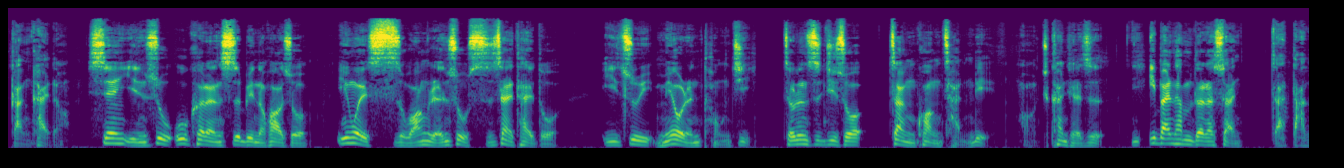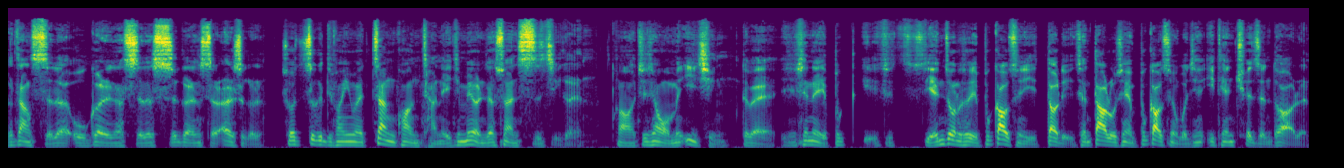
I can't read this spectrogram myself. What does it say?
感慨的。先引述乌克兰士兵的话说，因为死亡人数实在太多，以至于没有人统计。泽伦斯基说战况惨烈，哦，就看起来是一一般他们都在算打打个仗死了五个人啊，死了十个人，死了二十个人。说这个地方因为战况惨烈，已经没有人在算十几个人哦。就像我们疫情，对不对？现在也不也严重的时候也不告诉你到底，像大陆现在不告诉你我今天一天确诊多少人，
